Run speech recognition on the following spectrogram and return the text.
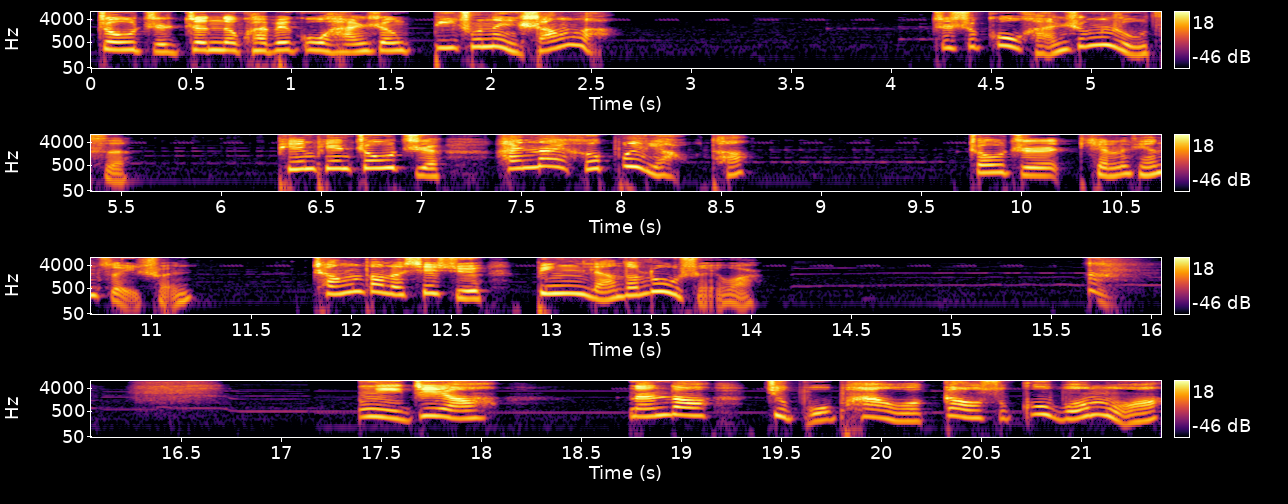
周芷真的快被顾寒生逼出内伤了。只是顾寒生如此，偏偏周芷还奈何不了他。周芷舔了舔嘴唇，尝到了些许冰凉的露水味儿。你这样，难道就不怕我告诉顾伯母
